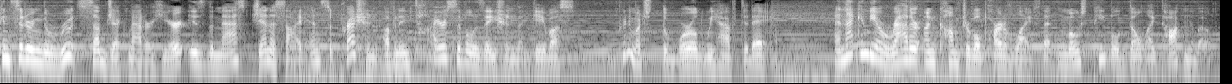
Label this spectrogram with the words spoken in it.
considering the root subject matter here is the mass genocide and suppression of an entire civilization that gave us pretty much the world we have today. And that can be a rather uncomfortable part of life that most people don't like talking about.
